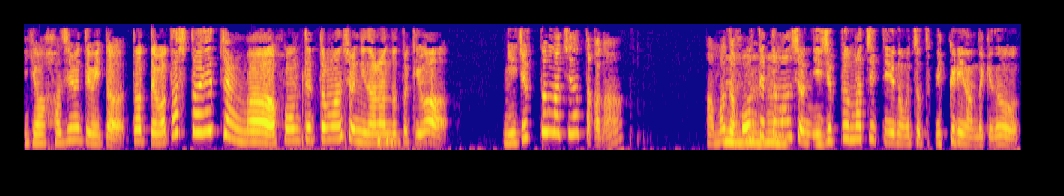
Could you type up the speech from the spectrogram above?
いや、初めて見た。だって私と A ちゃんがホーンテッドマンションに並んだ時は、20分待ちだったかな？あ、まだホーンテッドマンション20分待ちっていうのもちょっとびっくりなんだけど、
